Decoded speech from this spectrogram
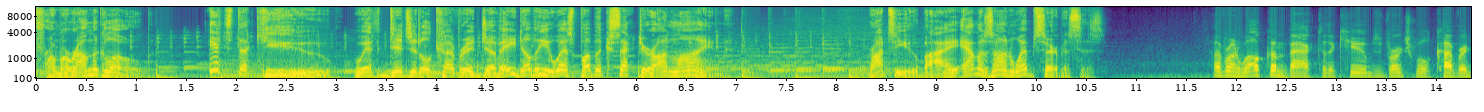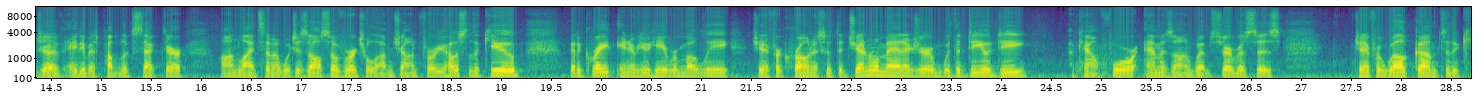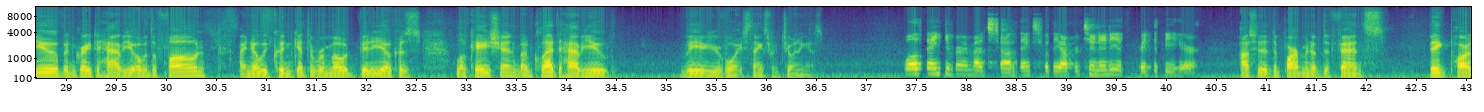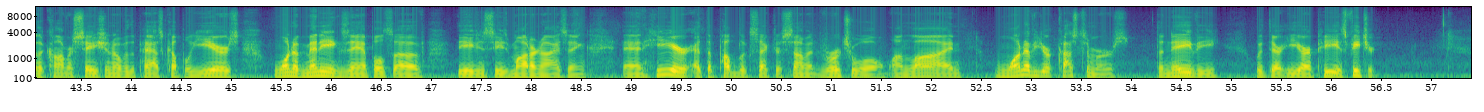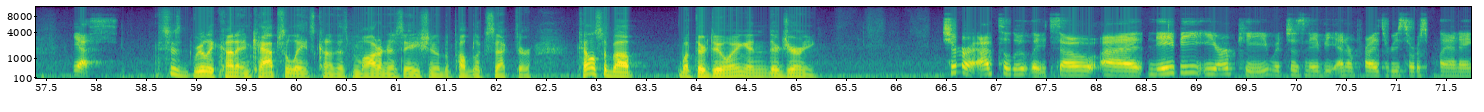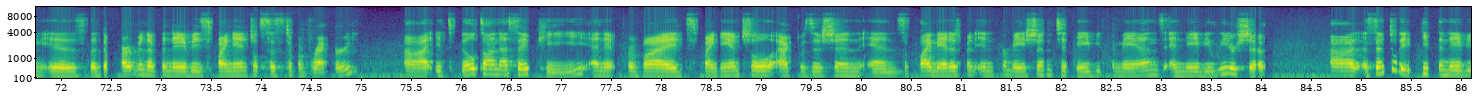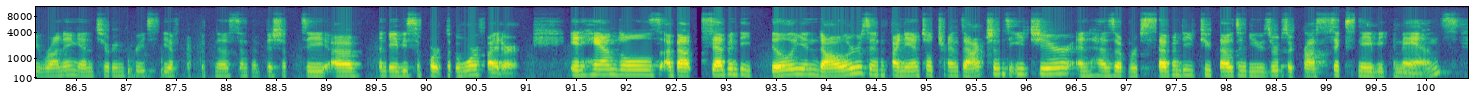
from around the globe. It's theCUBE, with digital coverage of AWS Public Sector Online. Brought to you by Amazon Web Services. Hello everyone, welcome back to theCUBE's virtual coverage of AWS Public Sector Online Summit, which is also virtual. I'm John Furrier, host of theCUBE. We've got a great interview here remotely. Jennifer Chronis, who's the General Manager with the DoD account for Amazon Web Services. Jennifer, welcome to theCUBE and great to have you over the phone. I know we couldn't get the remote video because location, but I'm glad to have you via your voice. Thanks for joining us. Well, thank you very much, John. Thanks for the opportunity. It's great to be here. Obviously the Department of Defense, big part of the conversation over the past couple years. One of many examples of the agencies modernizing. And here at the Public Sector Summit virtual online, one of your customers, the Navy, with their ERP is featured. This is really kind of encapsulates kind of this modernization of the public sector. Tell us about what they're doing and their journey. Sure, absolutely. So uh, Navy ERP, which is Navy Enterprise Resource Planning, is the Department of the Navy's financial system of record. Uh, it's built on SAP and it provides financial acquisition and supply management information to Navy commands and Navy leadership uh, essentially to keep the Navy running and to increase the effectiveness and efficiency of the Navy support to the warfighter. It handles about $70 billion in financial transactions each year and has over 72,000 users across six Navy commands.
